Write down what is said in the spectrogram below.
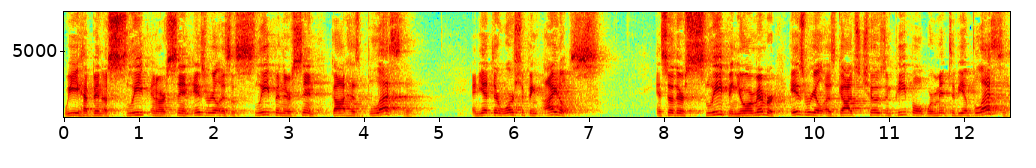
We have been asleep in our sin. Israel is asleep in their sin. God has blessed them, and yet they're worshiping idols. And so they're sleeping. You'll remember, Israel, as God's chosen people, were meant to be a blessing.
